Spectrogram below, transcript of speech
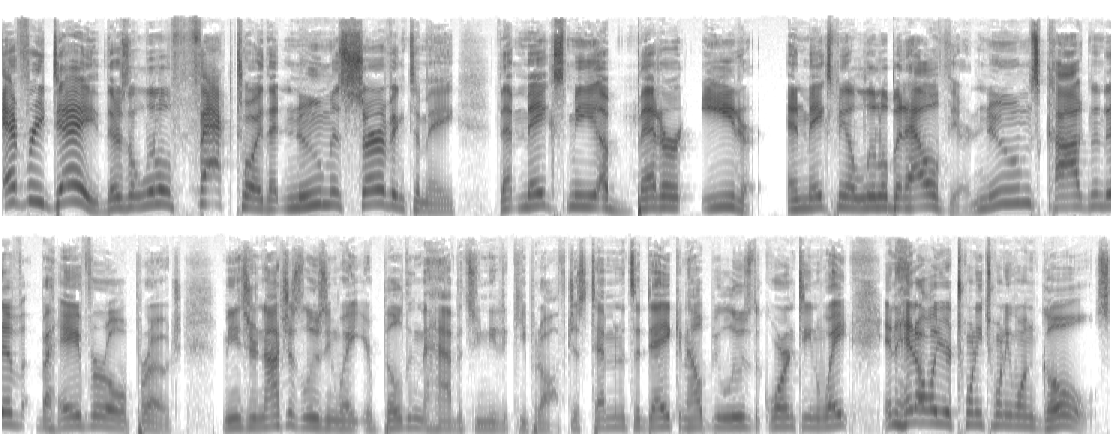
every day there's a little factoid that Noom is serving to me that makes me a better eater and makes me a little bit healthier. Noom's cognitive behavioral approach means you're not just losing weight, you're building the habits you need to keep it off. Just 10 minutes a day can help you lose the quarantine weight and hit all your 2021 goals.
